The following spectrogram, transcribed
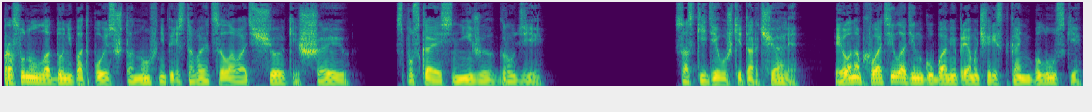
просунул ладони под пояс штанов, не переставая целовать щеки, шею, спускаясь ниже к груди. Соски девушки торчали, и он обхватил один губами прямо через ткань блузки,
